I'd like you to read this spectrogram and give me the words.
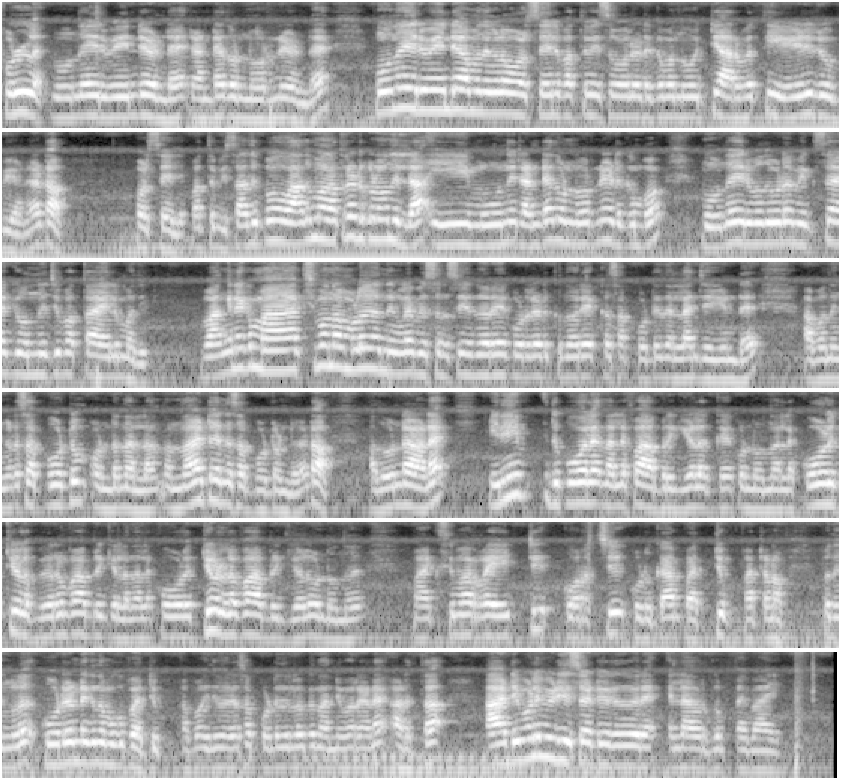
ഫുള്ള് മൂന്ന് ഇരുപതിന്റെ ഉണ്ട് രണ്ട് തൊണ്ണൂറിന്റെ ഉണ്ട്. മൂന്ന് ഇരുപതിന്റെ ആകുമ്പോൾ നിങ്ങൾ ഹോൾസെയിൽ പത്ത് പീസ് പോലെ എടുക്കുമ്പോൾ നൂറ്റി അറുപത്തി ഏഴ് രൂപയാണ് കേട്ടോ ഹോൾസെയിൽ പത്ത് പീസ് അതിപ്പോൾ അത് മാത്രം എടുക്കണമെന്നില്ല. ഈ മൂന്ന് രണ്ട് തൊണ്ണൂറിന്റെ എടുക്കുമ്പോൾ മൂന്ന് ഇരുപത് കൂടെ മിക്സ് ആക്കി ഒന്നിച്ച് പത്തായാലും മതി. അപ്പോൾ അങ്ങനെയൊക്കെ മാക്സിമം നമ്മൾ നിങ്ങളെ ബിസിനസ് ചെയ്യുന്നവരെ കൂടുതൽ എടുക്കുന്നവരെയൊക്കെ സപ്പോർട്ട് ചെയ്തെല്ലാം ചെയ്യുന്നുണ്ട്. അപ്പോൾ നിങ്ങളുടെ സപ്പോർട്ടും ഉണ്ട്. നല്ല നന്നായിട്ട് തന്നെ സപ്പോർട്ട് ഉണ്ട് കേട്ടോ. അതുകൊണ്ടാണ് ഇനിയും ഇതുപോലെ നല്ല ഫാബ്രിക്കുകളൊക്കെ കൊണ്ടുവന്ന് നല്ല ക്വാളിറ്റിയുള്ള വെറും ഫാബ്രിക്കല്ല നല്ല ക്വാളിറ്റി ഉള്ള ഫാബ്രിക്കുകൾ കൊണ്ടുവന്ന് മാക്സിമം റേറ്റ് കുറച്ച് കൊടുക്കാൻ പറ്റും പറ്റണം. അപ്പോൾ നിങ്ങൾ കൂടെ ഉണ്ടെങ്കിൽ നമുക്ക് പറ്റും. അപ്പോൾ ഇതുവരെ സപ്പോർട്ട് ചെയ്തതിലൊക്കെ നന്ദി പറയണേ. അടുത്ത അടിപൊളി വീഡിയോസ് ആയിട്ട് വരുന്നവരെ എല്ലാവർക്കും ബൈ ബൈ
